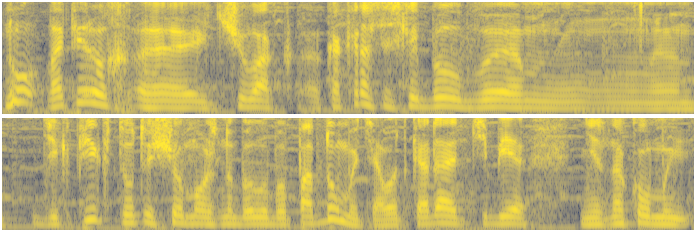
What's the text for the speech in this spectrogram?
Ну, во-первых, э, чувак, как раз если был бы э, dick pic, тут еще можно было бы подумать. А вот когда тебе незнакомый,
